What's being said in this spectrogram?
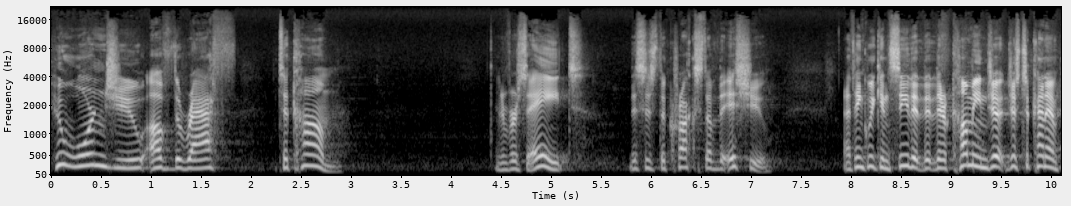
Who warned you of the wrath to come? In verse 8, this is the crux of the issue. I think we can see that they're coming just to kind of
